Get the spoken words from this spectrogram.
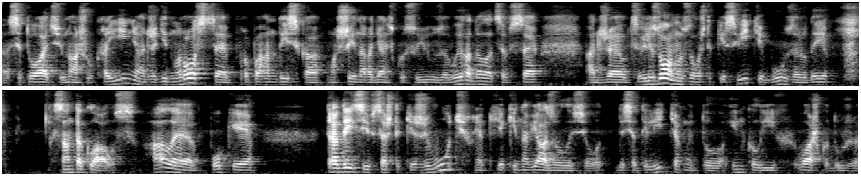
е, ситуацію нашу в країні, адже Дід Мороз це пропагандистська машина Радянського Союзу, вигадала це все. Адже в цивілізованому знову ж таки світі був завжди Санта Клаус. Але поки традиції все ж таки живуть, як, які нав'язувалися от десятиліттями, то інколи їх важко дуже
